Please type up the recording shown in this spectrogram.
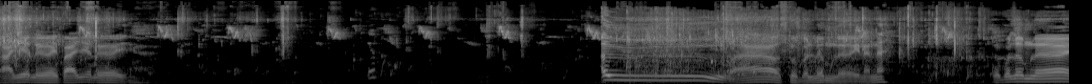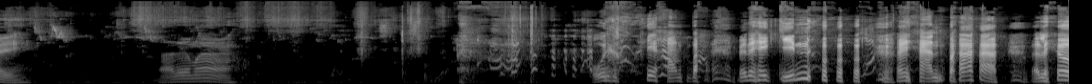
ปลาเยอะเลย ปลาเยอะเลย เออว้าว ตัวเบลเริ่มเลยนั่นนะ ตัวเบลเริ่มเลยมาเร็วมาโอ้ยเขาให้หารปลาไม่ได้ให้กิน ให้หารปลามาเร็ว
